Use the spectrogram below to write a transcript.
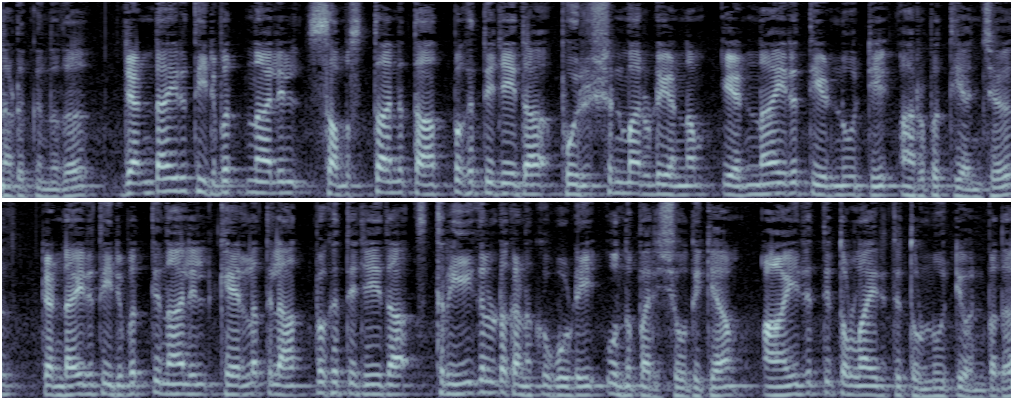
നടക്കുന്നത് രണ്ടായിരത്തി ഇരുപത്തിനാലിൽ സംസ്ഥാനത്ത് ആത്മഹത്യ ചെയ്ത പുരുഷന്മാരുടെ എണ്ണം എണ്ണായിരത്തി എണ്ണൂറ്റി അറുപത്തി അഞ്ച് രണ്ടായിരത്തി ഇരുപത്തിനാലിൽ കേരളത്തിൽ ആത്മഹത്യ ചെയ്ത സ്ത്രീകളുടെ കണക്ക് കൂടി ഒന്ന് പരിശോധിക്കാം. ആയിരത്തി തൊള്ളായിരത്തി തൊണ്ണൂറ്റി ഒൻപത്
